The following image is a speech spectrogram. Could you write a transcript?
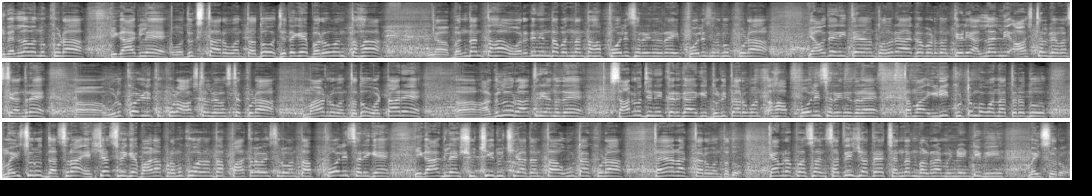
ಇವೆಲ್ಲವನ್ನು ಕೂಡ ಈಗಾಗಲೇ ಒದಗಿಸ್ತಾ ಇರುವಂಥದ್ದು. ಜೊತೆಗೆ ಬರುವಂತಹ ಬಂದಂತಹ, ಹೊರಗಿನಿಂದ ಬಂದಂತಹ ಪೊಲೀಸರು ಏನಿದ್ರೆ ಈ ಪೊಲೀಸರಿಗೂ ಕೂಡ ಯಾವುದೇ ರೀತಿಯ ತೊಂದರೆ ಆಗಬಾರ್ದು ಅಂತೇಳಿ ಅಲ್ಲಲ್ಲಿ ಹಾಸ್ಟೆಲ್ ವ್ಯವಸ್ಥೆ ಅಂದರೆ ಉಳ್ಕೊಳ್ಳಿಕ್ಕೂ ಕೂಡ ಹಾಸ್ಟೆಲ್ ವ್ಯವಸ್ಥೆ ಕೂಡ ಮಾಡಿರುವಂಥದ್ದು. ಒಟ್ಟಾರೆ ಹಗಲು ರಾತ್ರಿ ಅನ್ನದೇ ಸಾರ್ವಜನಿಕರಿಗಾಗಿ ದುಡಿತಾ ಇರುವಂತಹ ಪೊಲೀಸರು ಏನಿದ್ದಾರೆ ತಮ್ಮ ಇಡೀ ಕುಟುಂಬವನ್ನು ತರದು ಮೈಸೂರು ದಸರಾ ಯಶಸ್ವಿಗೆ ಬಹಳ ಪ್ರಮುಖವಾದಂತಹ ಪಾತ್ರ ವಹಿಸಿರುವಂತಹ ಪೊಲೀಸರಿಗೆ ಈಗಾಗಲೇ ಶುಚಿ ರುಚಿಯಾದಂತಹ ಊಟ ಕೂಡ ತಯಾರಾಗ್ತಾ ಇರುವಂಥದ್ದು. ಕ್ಯಾಮ್ರಾ ಪರ್ಸನ್ ಸತೀಶ್ ಜೊತೆ ಚಂದನ್ ಬಲರಾಮ್ ಇಂಡಿಯನ್ ಟಿವಿ ಮೈಸೂರು.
